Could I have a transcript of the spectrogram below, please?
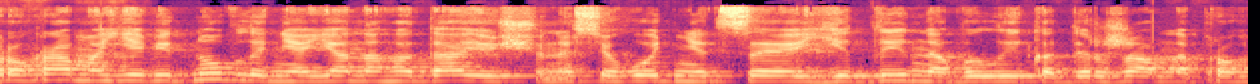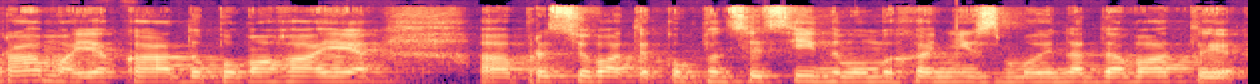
програма є відновлення. Я нагадаю, що на сьогодні це єдина велика державна програма, яка допомагає працювати компенсаційному механізму і надавати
